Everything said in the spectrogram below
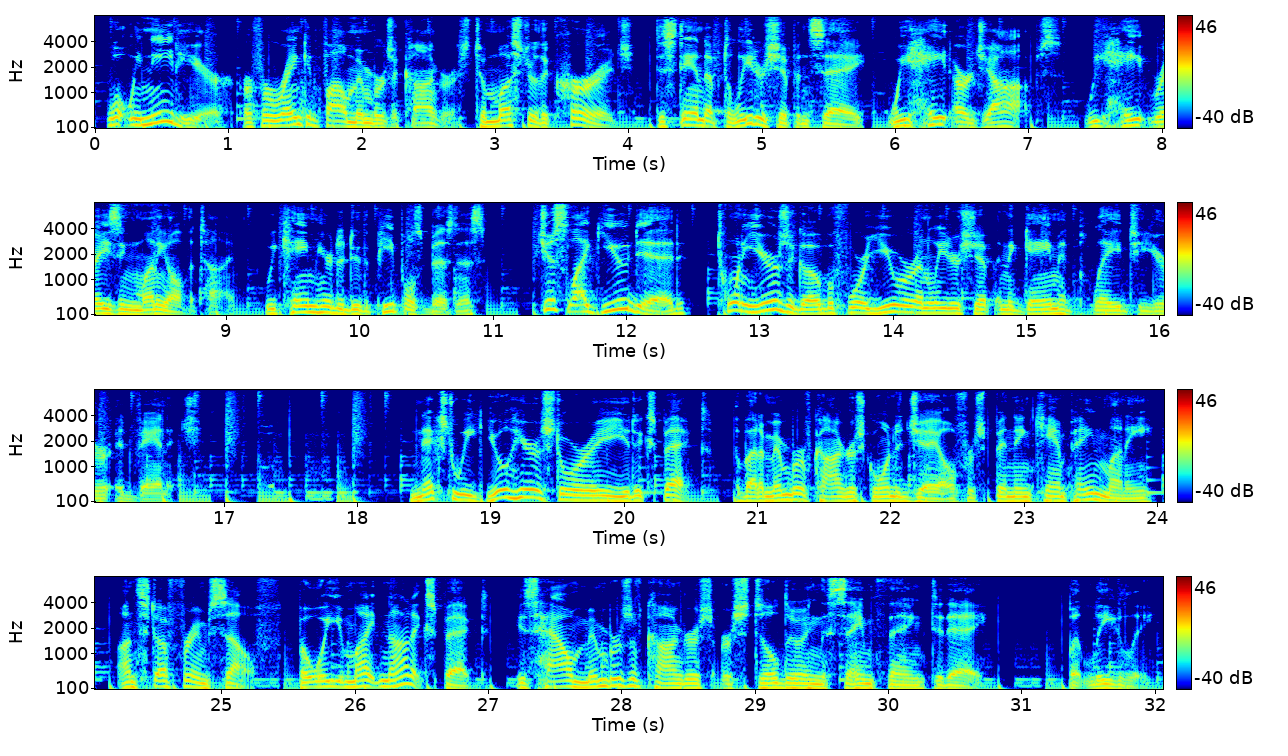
What we need here are for rank and file members of Congress to muster the courage to stand up to leadership and say, We hate our jobs. We hate raising money all the time. We came here to do the people's business, just like you did 20 years ago before you were in leadership and the game had played to your advantage. Next week, you'll hear a story you'd expect about a member of Congress going to jail for spending campaign money on stuff for himself. But what you might not expect is how members of Congress are still doing the same thing today, but legally.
